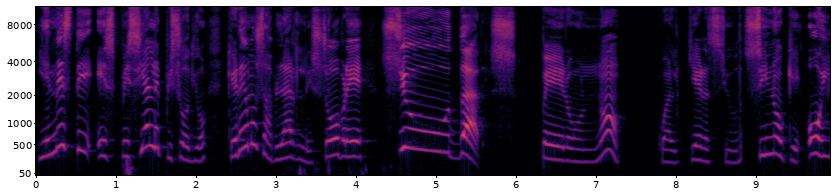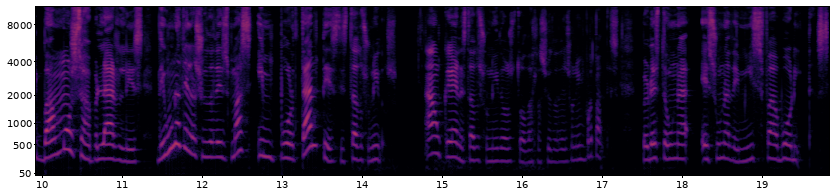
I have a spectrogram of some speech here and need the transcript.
Y en este especial episodio queremos hablarles sobre ciudades, pero no cualquier ciudad, sino que hoy vamos a hablarles de una de las ciudades más importantes de Estados Unidos. Aunque en Estados Unidos todas las ciudades son importantes, pero esta una, es una de mis favoritas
